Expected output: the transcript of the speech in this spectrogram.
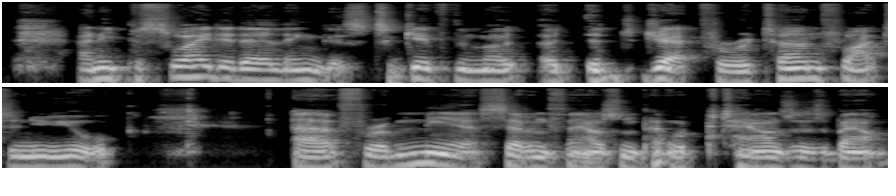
and he persuaded Aer Lingus to give them a, a, a jet for a return flight to New York uh, for a mere seven thousand pounds is about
